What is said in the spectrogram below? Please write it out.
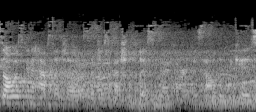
it's always going to have such a such a special place in my heart. This album because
